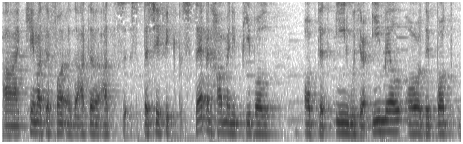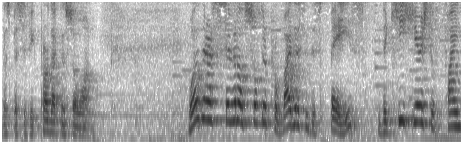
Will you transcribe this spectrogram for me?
uh, came at the, at at specific step, and how many people opted in with their email or they bought the specific product, and so on. While there are several software providers in the space, the key here is to find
